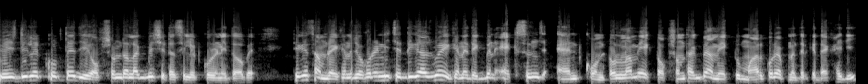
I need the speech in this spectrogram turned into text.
পেজ ডিলিট করতে যে অপশনটা লাগবে সেটা সিলেক্ট করে নিতে হবে। ঠিক আছে? আমরা এখানে যখনই নিচের দিকে আসব, এখানে দেখবেন এক্সচেঞ্জ এন্ড কন্ট্রোল নামে একটা অপশন থাকবে। আমি একটু মার করে আপনাদেরকে দেখাই দিই।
